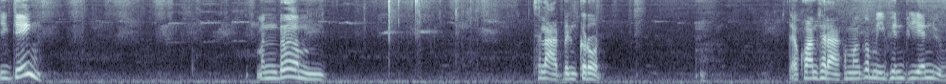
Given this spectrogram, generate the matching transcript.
จริง ๆ มันเริ่ม ฉลาดเป็นกรด แต่ความฉลาดของมันก็มีเพี้ยนๆอยู่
